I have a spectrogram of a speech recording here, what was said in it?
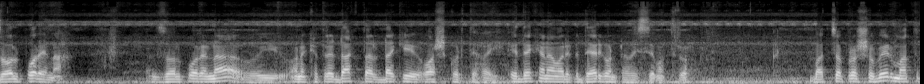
জল পড়ে না। জল পড়ে না, ওই অনেক ক্ষেত্রে ডাক্তার ডাকে ওয়াশ করতে হয়। এ দেখেন আমার এটা দেড় ঘণ্টা হয়েছে মাত্র। বাচ্চা প্রসবের মাত্র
